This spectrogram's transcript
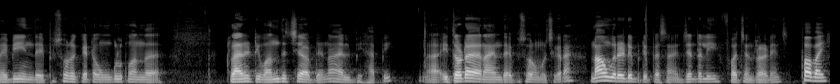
மேபி இந்த எபிசோடை கேட்ட உங்களுக்கும் அந்த கிளாரிட்டி வந்துச்சு அப்படின்னா ஐ பி ஹாப்பி இதோட நான் இந்த எபிசோட முடிச்சுக்கிறேன். நான் உங்கள் ரெடி பற்றி பேசுகிறேன் ஜென்ரலி ஃபார் ஜென்ரல் ஆடியன்ஸ் பா பாய்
